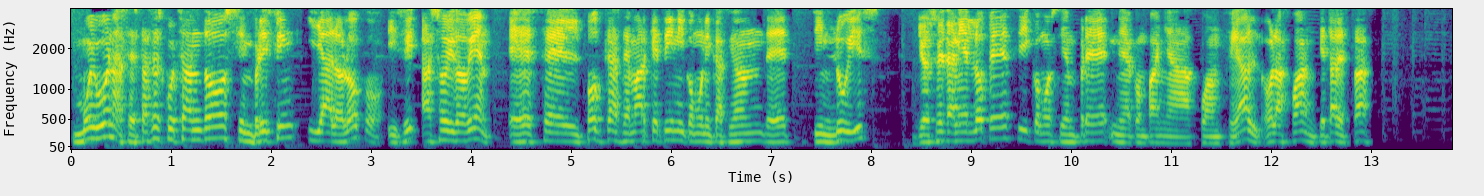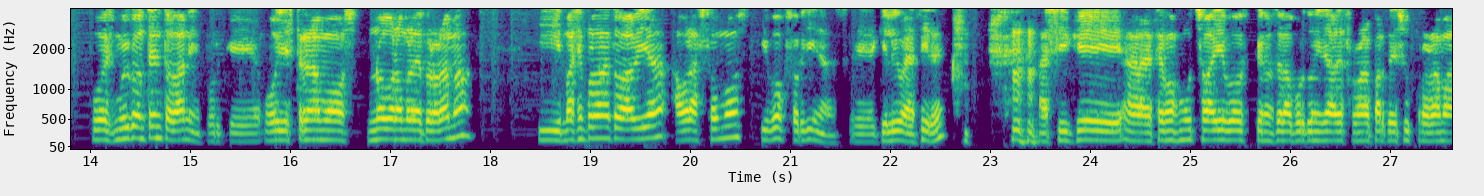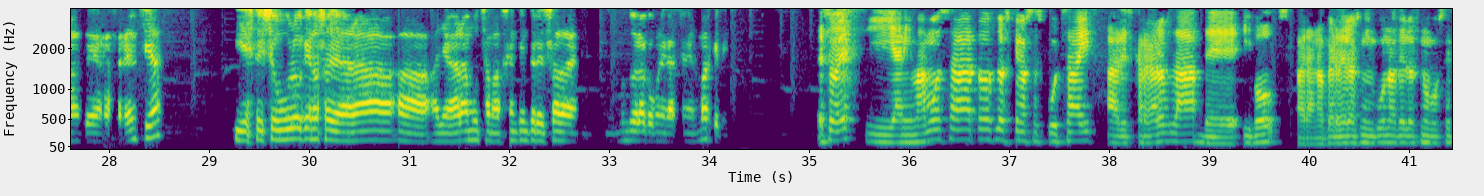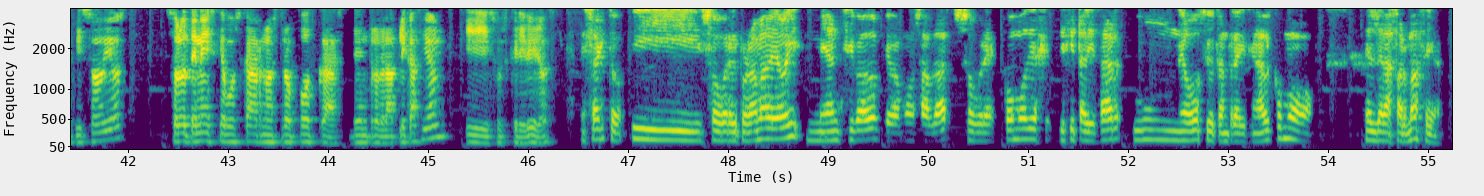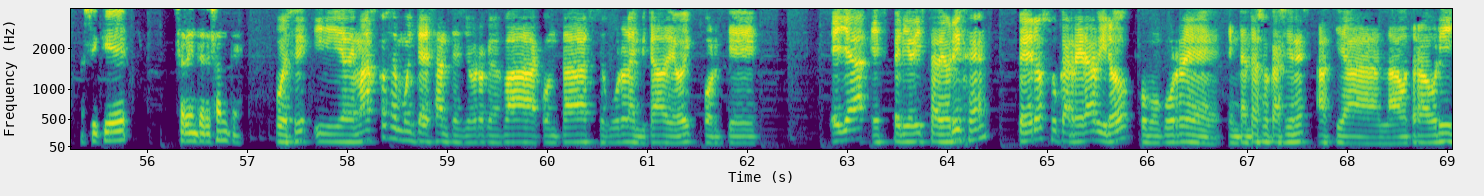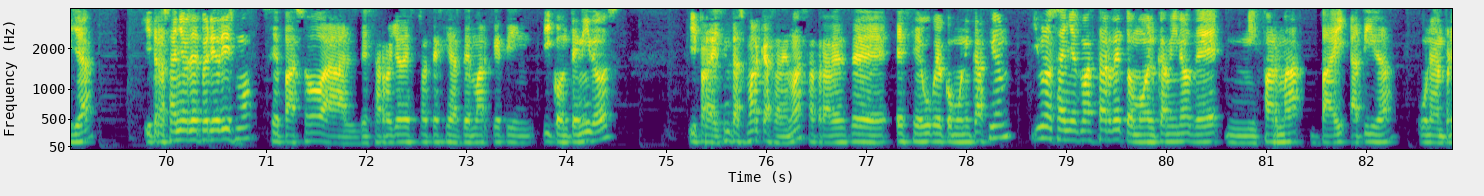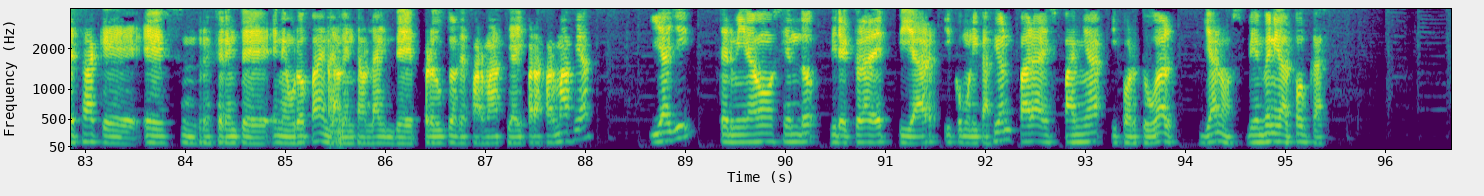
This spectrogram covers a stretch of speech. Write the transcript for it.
Muy buenas, estás escuchando Sin Briefing y a lo loco. Y sí, has oído bien, es el podcast de marketing y comunicación de Tim Luis. Yo soy Daniel López y como siempre me acompaña Juan Feal. Hola Juan, ¿qué tal estás? Pues muy contento, Dani, porque hoy estrenamos nuevo nombre de programa y más importante todavía, ahora somos Evox Originals. Eh, ¿Quién lo iba a decir, eh? Así que agradecemos mucho a Evox que nos dé la oportunidad de formar parte de sus programas de referencia y estoy seguro que nos ayudará a, llegar a mucha más gente interesada en el mundo de la comunicación y el marketing. Eso es, y animamos a todos los que nos escucháis a descargaros la app de eVox para no perderos ninguno de los nuevos episodios. Solo tenéis que buscar nuestro podcast dentro de la aplicación y suscribiros. Exacto. Y sobre el programa de hoy me han chivado que vamos a hablar sobre cómo digitalizar un negocio tan tradicional como el de la farmacia. Así que será interesante. Pues sí, y además cosas muy interesantes yo creo que nos va a contar seguro la invitada de hoy porque ella es periodista de origen, pero su carrera viró, como ocurre en tantas ocasiones, hacia la otra orilla y tras años de periodismo se pasó al desarrollo de estrategias de marketing y contenidos y para distintas marcas además a través de SV Comunicación y unos años más tarde tomó el camino de Mi Pharma by Atida, una empresa que es referente en Europa en la venta online de productos de farmacia y para farmacia. Y allí terminó siendo directora de PR y comunicación para España y Portugal. Llanos, bienvenido al podcast.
